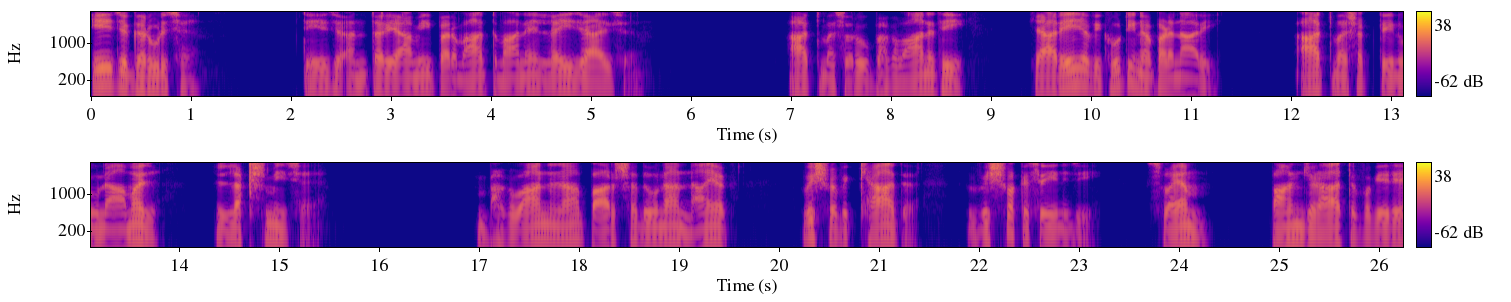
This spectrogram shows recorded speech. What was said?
એ જ ગરુડ છે. તે જ અંતર્યામી પરમાત્માને લઈ જાય છે. આત્મસ્વરૂપ ભગવાનથી ક્યારેય વિખૂટી ન પડનારી આત્મશક્તિનું નામ જ લક્ષ્મી છે. ભગવાનના પાર્ષદોના નાયક વિશ્વવિખ્યાત વિશ્વકસેનજી સ્વયં પાંજરાત વગેરે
